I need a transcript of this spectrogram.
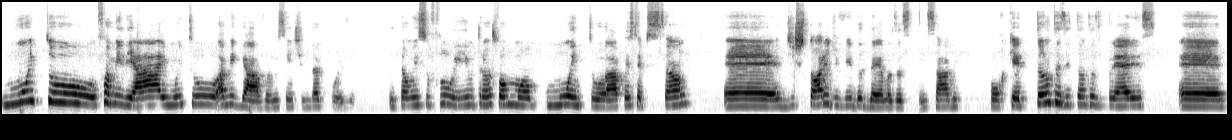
muito familiar e muito amigável no sentido da coisa. Então isso fluiu, transformou muito a percepção é, de história de vida delas, assim, sabe? Porque tantas e tantas mulheres é,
